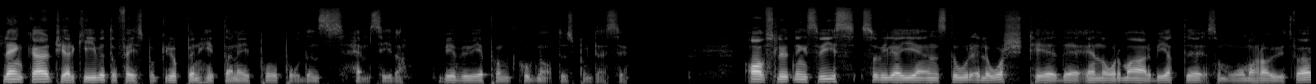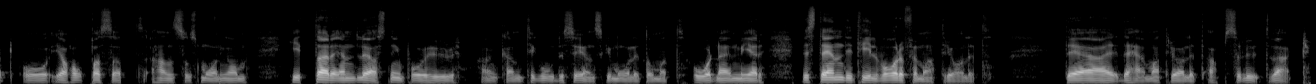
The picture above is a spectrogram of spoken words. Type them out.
Länkar till arkivet och Facebookgruppen hittar ni på poddens hemsida www.cognatus.se. Avslutningsvis så vill jag ge en stor eloge till det enorma arbete som Omar har utfört och jag hoppas att han så småningom hittar en lösning på hur han kan tillgodose önskemålet om att ordna en mer beständig tillvaro för materialet. Det är det här materialet absolut värt.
